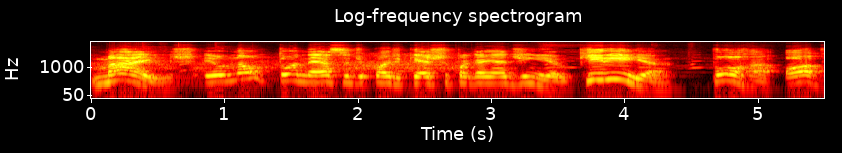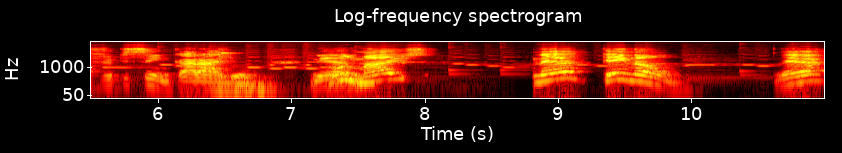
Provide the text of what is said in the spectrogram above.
Mas eu não tô nessa de podcast para ganhar dinheiro. Queria, porra, óbvio que sim, caralho. Né? Mas, né? Quem não? Né?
